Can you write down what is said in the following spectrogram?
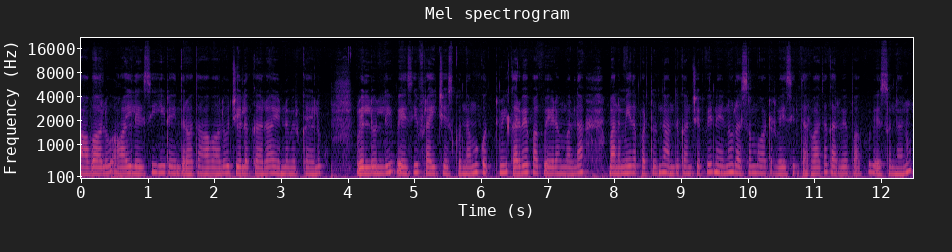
ఆవాలు ఆయిల్ వేసి హీట్ అయిన తర్వాత ఆవాలు జీలకర్ర ఎండుమిరకాయలు వెల్లుల్లి వేసి ఫ్రై చేసుకుందాము. కొత్తిమీర కరివేపాకు వేయడం వల్ల మన మీద పడుతుంది. అందుకని చెప్పి నేను రసం వాటర్ వేసిన తర్వాత కరివేపాకు వేస్తున్నాను.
